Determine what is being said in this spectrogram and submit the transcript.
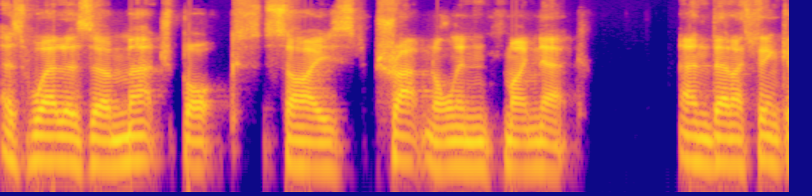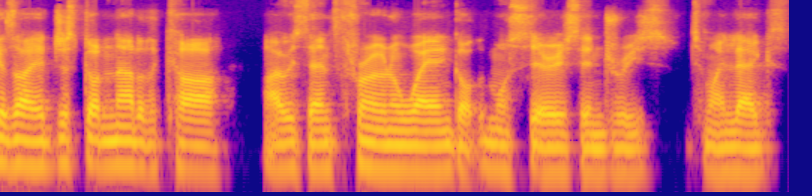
as well as a matchbox sized shrapnel in my neck. And then I think as I had just gotten out of the car, I was then thrown away and got the more serious injuries to my legs.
